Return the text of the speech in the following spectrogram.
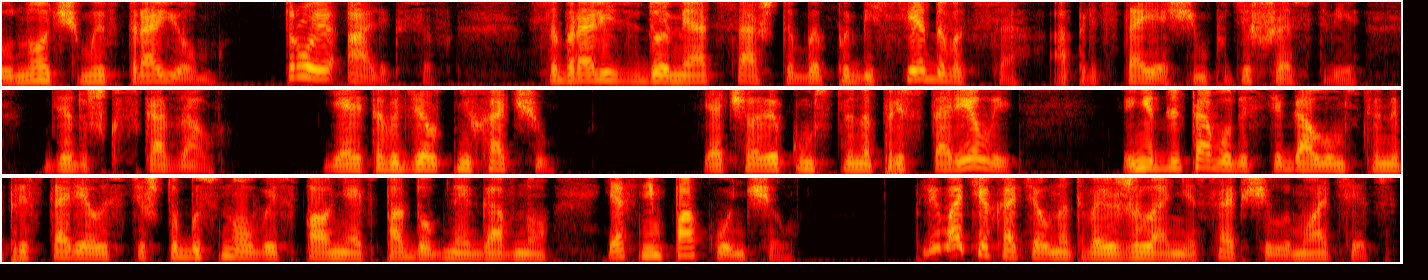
ту ночь мы втроем, трое Алексов, собрались в доме отца, чтобы побеседоваться о предстоящем путешествии. Дедушка сказал, «Я этого делать не хочу. Я человек умственно престарелый, и не для того достигал умственной престарелости, чтобы снова исполнять подобное говно. Я с ним покончил. Плевать я хотел на твои желания, — сообщил ему отец.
